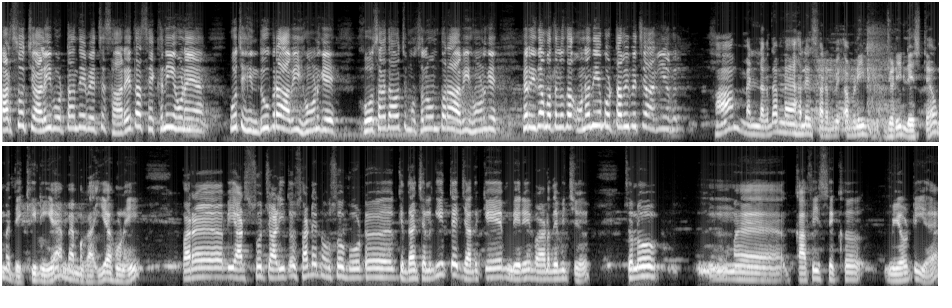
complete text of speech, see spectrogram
840 ਵੋਟਾਂ ਦੇ ਵਿੱਚ ਸਾਰੇ ਤਾਂ ਸਿੱਖ ਨਹੀਂ ਹੋਣੇ ਆ, ਉਹ ਚ ਹਿੰਦੂ ਭਰਾ ਵੀ ਹੋਣਗੇ, ਹੋ ਸਕਦਾ ਉਹ ਚ ਮੁਸਲਮਾਨ ਭਰਾ ਵੀ ਹੋਣਗੇ, ਫਿਰ ਇਹਦਾ ਮਤਲਬ ਤਾਂ ਉਹਨਾਂ ਦੀਆਂ ਵੋਟਾਂ ਵੀ ਵਿੱਚ ਆ ਗਈਆਂ ਫਿਰ। ਹਾਂ, ਮੈਨੂੰ ਲੱਗਦਾ ਮੈਂ ਹਲੇ ਸਰਵੇ ਆਪਣੀ ਜਿਹੜੀ ਲਿਸਟ ਹੈ ਉਹ ਮੈਂ ਦੇਖੀ ਨਹੀਂ ਹੈ, ਮੈਂ ਮੰਗਾਈ ਹੈ ਹੁਣੇ ਪਰ ਵੀ 840 ਤੋਂ 950 ਵੋਟ ਕਿੱਦਾਂ ਚੱਲ ਗਈ ਤੇ ਜਦ ਕਿ ਮੇਰੇ ਵਾਰਡ ਦੇ ਵਿੱਚ ਚਲੋ ਕਾਫੀ ਸਿੱਖ ਮਿਜੋਰਟੀ ਹੈ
